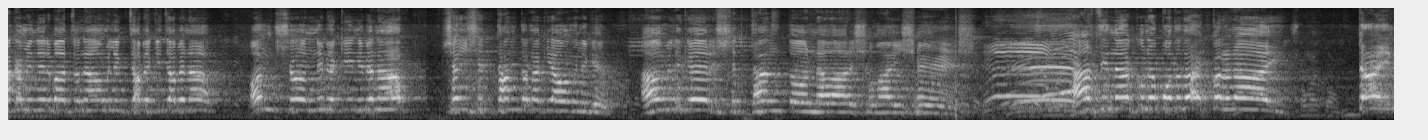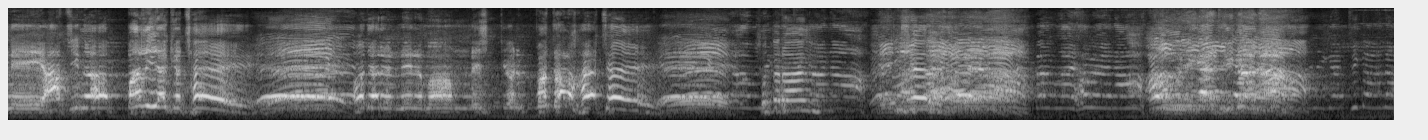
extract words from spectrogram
আগামী নির্বাচনে আওয়ামী লীগ যাবে কি যাবে না? অংশ নিবে কি নিবে না? সেই সিদ্ধান্ত নাকি আওয়ামী লীগের? আওয়ামী লীগের সিদ্ধান্ত নেওয়ার সময় শেষ। হাসিনা কোনো পদত্যাগ করে নাই। ডাইনি হাসিনা পালিয়ে গেছে। ওদের নির্মম নিষ্ঠুর পতন হয়েছে। সুতরাং কিসের? বাংলায় হবে না। আওয়ামী লীগের ঠিকানা লীগের ঠিকানা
